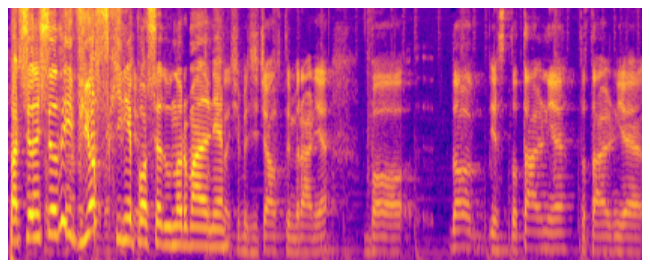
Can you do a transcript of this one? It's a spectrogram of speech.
Patrzcie, on jeszcze do tej wioski nie poszedł normalnie. Co się będzie działo w tym ranie, bo no, jest totalnie, totalnie,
